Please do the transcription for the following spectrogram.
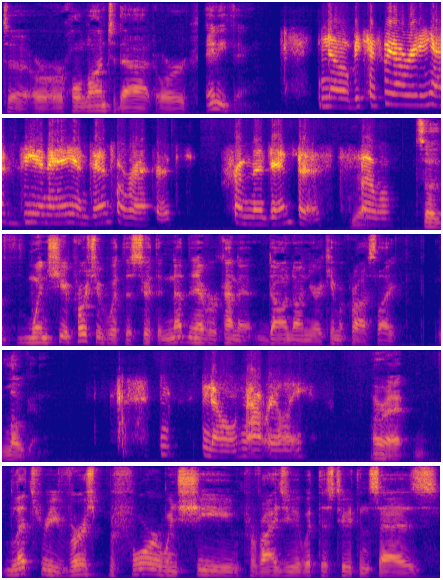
to or, or hold on to that or anything. No, because we already had DNA and dental records from the dentist. So oh, So when she approached you with this tooth, that nothing ever kind of dawned on you or came across like Logan. no, not really. All right, let's reverse before when she provides you with this tooth and says,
